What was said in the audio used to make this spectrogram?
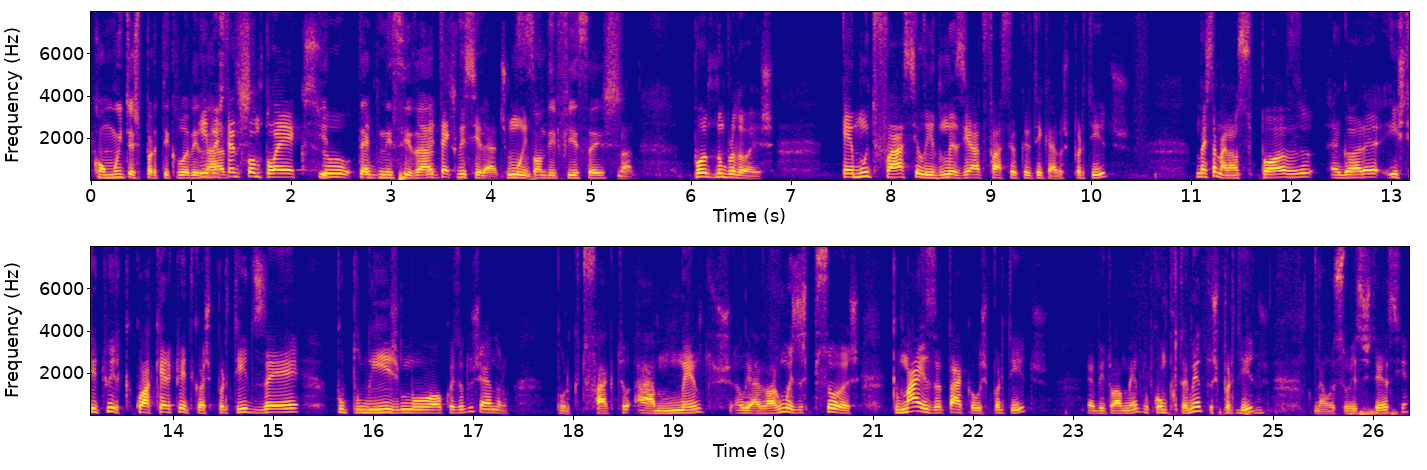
com muitas bast- particularidades e bastante complexo. e tecnicidades, E tecnicidades, muito. são difíceis. Pronto. Ponto número dois. É muito fácil e demasiado fácil criticar os partidos, mas também não se pode agora instituir que qualquer crítica aos partidos é populismo ou coisa do género. Porque, de facto, há momentos, aliás, algumas das pessoas que mais atacam os partidos, habitualmente, o comportamento dos partidos, não a sua existência,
